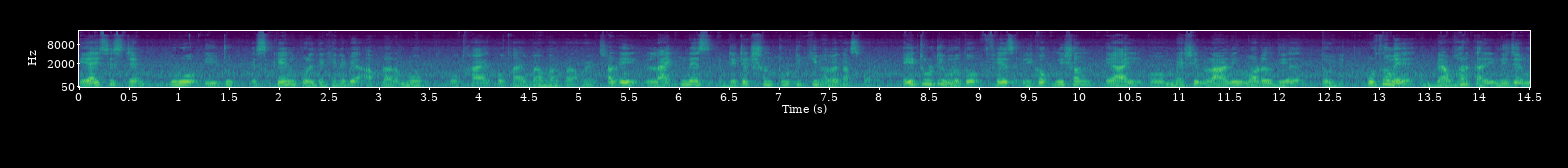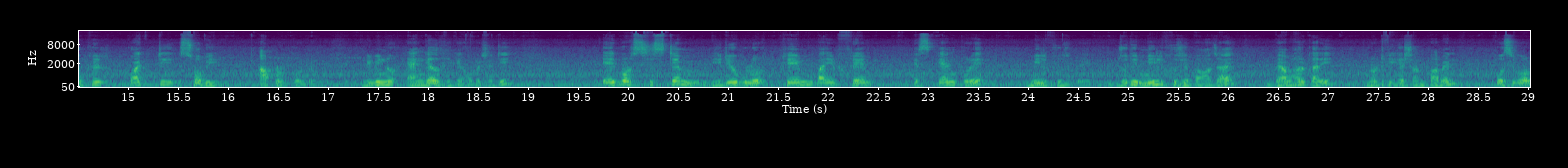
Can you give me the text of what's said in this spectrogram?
এআই সিস্টেম পুরো ইউটিউব স্ক্যান করে দেখে নেবে আপনার মুখ কোথায় কোথায় ব্যবহার করা হয়েছে। আর এই লাইকনেস ডিটেকশন টুলটি কীভাবে কাজ করে? এই টুলটি মূলত ফেস রিকগনিশন এআই ও মেশিন লার্নিং মডেল দিয়ে তৈরি। প্রথমে ব্যবহারকারী নিজের মুখের কয়েকটি ছবি আপলোড করবেন বিভিন্ন অ্যাঙ্গেল থেকে হবে সেটি। এরপর সিস্টেম ভিডিওগুলোর ফ্রেম বাই ফ্রেম স্ক্যান করে মিল খুঁজবে। যদি মিল খুঁজে পাওয়া যায়, ব্যবহারকারী নোটিফিকেশন পাবেন। পসিবল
